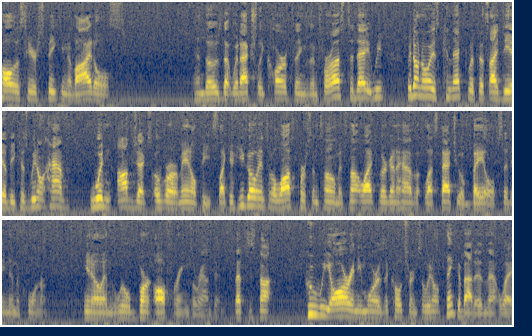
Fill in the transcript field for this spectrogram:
Paul is here speaking of idols and those that would actually carve things. And for us today, we, we don't always connect with this idea because we don't have wooden objects over our mantelpiece. Like if you go into a lost person's home, it's not like they're going to have a statue of Baal sitting in the corner, you know, and little burnt offerings around him. That's just not who we are anymore as a culture, and so we don't think about it in that way.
